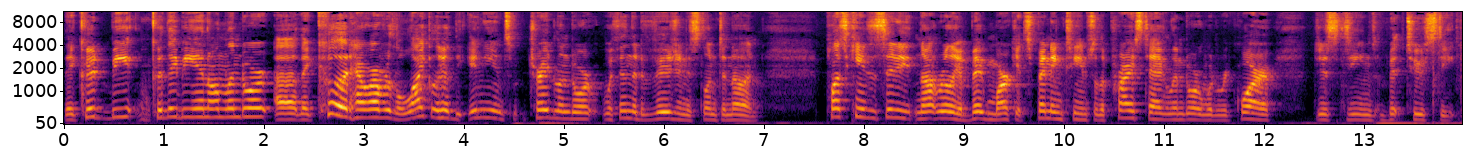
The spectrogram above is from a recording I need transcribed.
They could be, could they be in on Lindor? Uh, they could. However, the likelihood the Indians trade Lindor within the division is slim to none. Plus, Kansas City not really a big market spending team, so the price tag Lindor would require just seems a bit too steep.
